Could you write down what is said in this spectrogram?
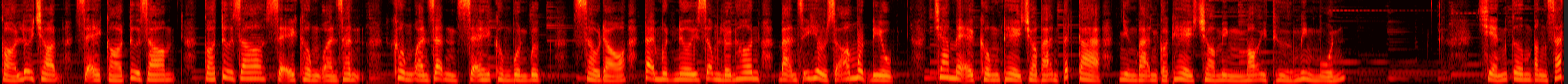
Có lựa chọn sẽ có tự do, có tự do sẽ không oán giận, không oán giận sẽ không buồn bực. Sau đó, tại một nơi rộng lớn hơn, bạn sẽ hiểu rõ một điều. Cha mẹ không thể cho bạn tất cả, nhưng bạn có thể cho mình mọi thứ mình muốn. Chén cơm bằng sắt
